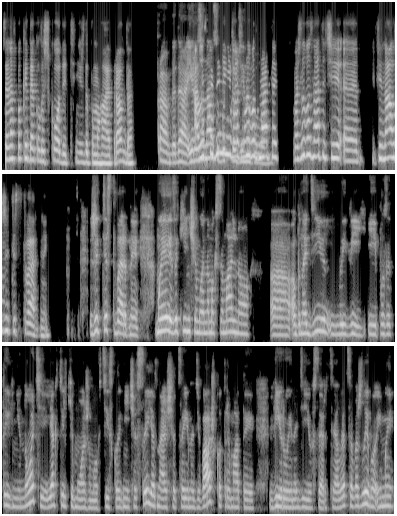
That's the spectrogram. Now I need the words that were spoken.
це навпаки деколи шкодить, ніж допомагає, правда? Правда, да. І Але скажи мені, важливо знати, важливо знати, чи е, фінал життєствердний. Життєстверний. Ми закінчимо на максимально е, обнадійливій і позитивній ноті, як тільки можемо в ці складні часи. Я знаю, що це іноді важко тримати віру і надію в серці, але це важливо. І ми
